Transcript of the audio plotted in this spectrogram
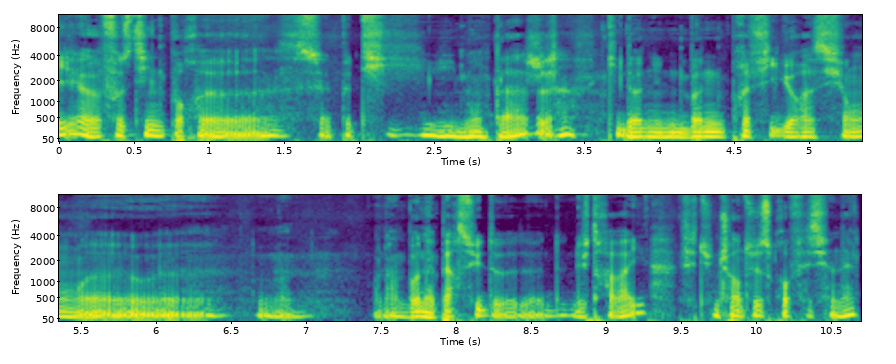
Merci Faustine pour euh, ce petit montage qui donne une bonne préfiguration, euh, euh, voilà, un bon aperçu de, de, du travail. C'est une chanteuse professionnelle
